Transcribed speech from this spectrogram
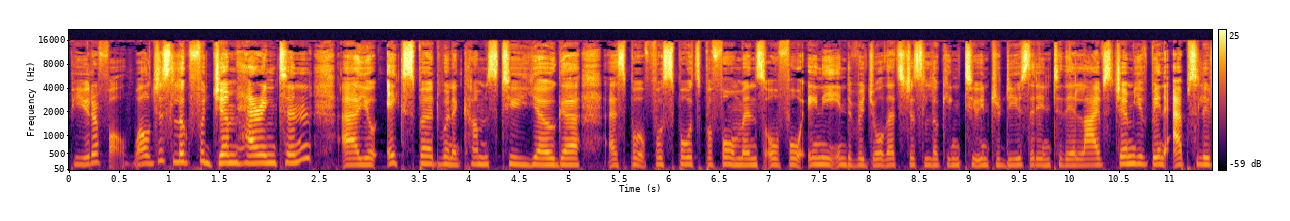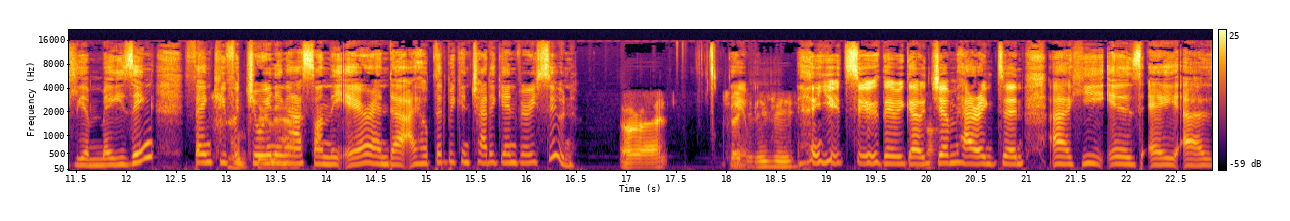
Beautiful. Well, just look for Jim Harrington, uh, your expert when it comes to yoga uh, for sports performance or for any individual that's just looking to introduce it into their lives. Jim, you've been absolutely amazing. Thank you for Thank joining you, us on the air, and uh, I hope that we can chat again very soon. All right. Take it easy. you too. There we go. Jim Harrington. Uh, he is a uh,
